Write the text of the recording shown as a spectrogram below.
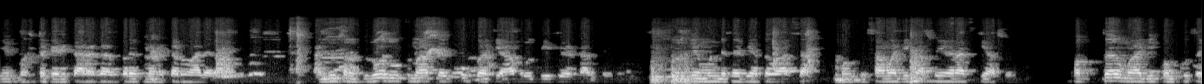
एक भ्रष्टाचारी कारागार बरेच महिने काढून आलेला आहे आणि दुसरा रोज उठून आपल्या खूप ती आबृत्ती घालते स्वर्गीय मुंडेसाठी आता वारसा मग सामाजिक असो या राजकीय असो. फक्त माझी पंकुचा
